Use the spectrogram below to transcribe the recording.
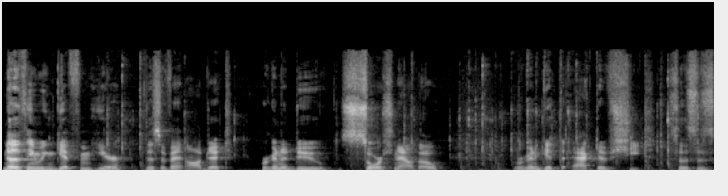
Another thing we can get from here, this event object, we're to do source now though. We're to get the active sheet. So this is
